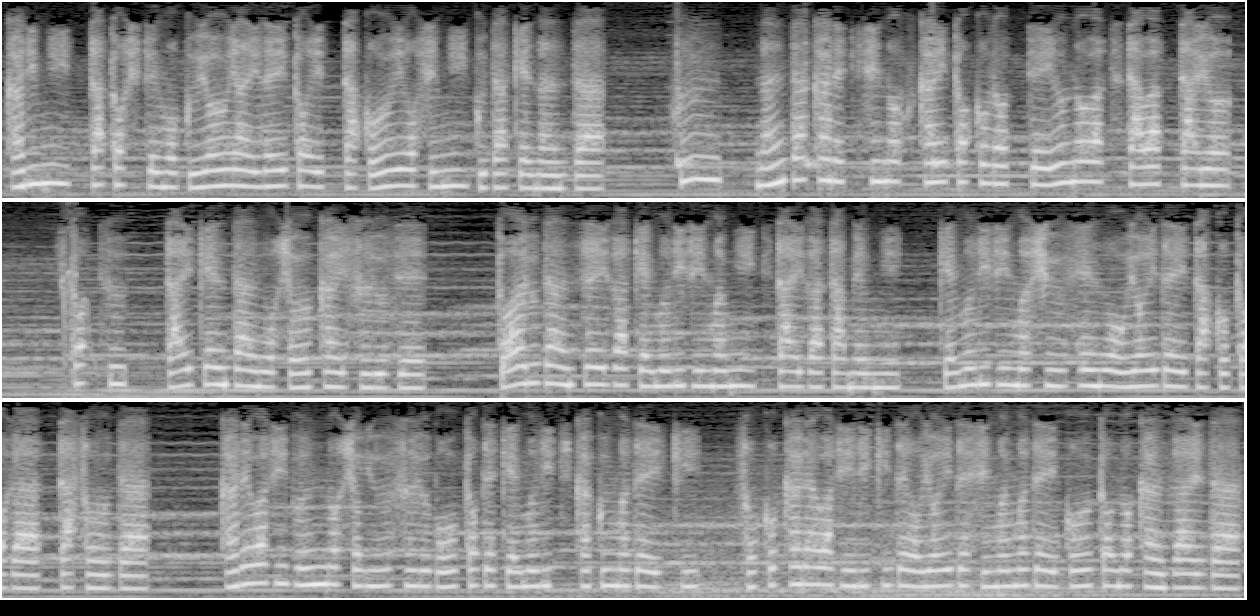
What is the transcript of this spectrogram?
仮に行ったとしても供養や慰霊といった行為をしに行くだけなんだ。ふーん、なんだか歴史の深いところっていうのは伝わったよ。一つ、体験談を紹介するぜ。とある男性が煙島に行きたいがために、煙島周辺を泳いでいたことがあったそうだ。彼は自分の所有するボートで煙近くまで行き、そこからは自力で泳いで島まで行こうとの考えだ。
